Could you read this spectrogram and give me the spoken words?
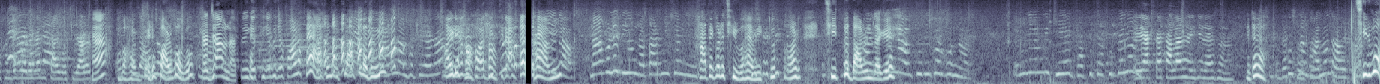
ওখান থেকে ওদের কাছে চাই বসে হ্যাঁ? এটা পারব গো। তা যাও না তুমি খুঁজে খুঁজে পড়ো। হ্যাঁ না তুমি। আমি এটা আমি? না বলে দিও না পারমিশন হাতে করে ছিড়বো হ্যাঁ আমি একটু। আমার ছিটতে দারুণ লাগে। চুরি করব না। এমনি এমনি খেয়ে ঠাকুর ঠাকুর দিলাম এই একটা কালার হয়েছে দেখো। না এটা ভালো দাও ছিড়বো?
